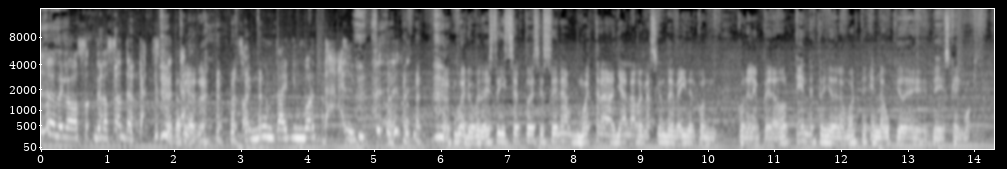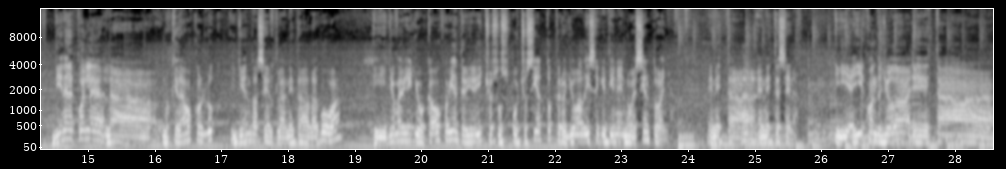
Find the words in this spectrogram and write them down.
de los de los Thundercats. Soy Mumra inmortal. bueno, pero este inserto esa escena muestra ya la relación de Vader con, con el emperador en la Estrella de la Muerte en la búsqueda de, de Skywalker. Viene después la, nos quedamos con Luke yendo hacia el planeta Dagoba y yo me había equivocado, Fabián, te había dicho esos 800, pero Yoda dice que tiene 900 años en esta, ah. en esta escena. Y ahí es cuando Yoda eh, está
